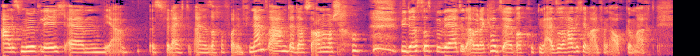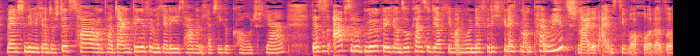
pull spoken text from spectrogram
alles möglich. Ähm, ja, ist vielleicht eine Sache vor dem Finanzamt, da darfst du auch nochmal schauen, wie das das bewertet, aber da kannst du einfach gucken. Also habe ich am Anfang auch gemacht. Menschen, die mich unterstützt haben und ein paar Dank Dinge für mich erledigt haben und ich habe sie gecoacht, ja. Das ist absolut möglich und so kannst du dir auch jemanden holen, der für dich vielleicht mal ein paar Reels schneidet, eins die Woche oder so.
